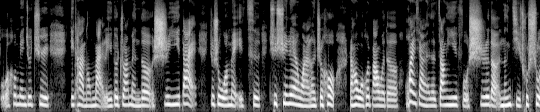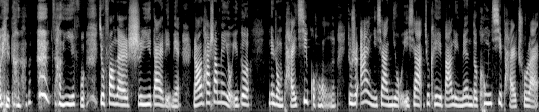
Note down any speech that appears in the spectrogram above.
我后面就去迪卡侬买了一个专门的湿衣袋，就是我每一次去训练完了之后，然后我会把我的换下来的脏衣服、湿的能挤出水的 脏衣服就放在湿衣袋里面，然后它上面有一个那种排气孔，就是按一下。扭一下就可以把里面的空气排出来，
